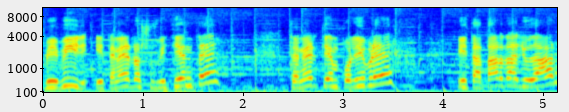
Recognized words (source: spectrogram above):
vivir y tener lo suficiente, tener tiempo libre y tratar de ayudar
